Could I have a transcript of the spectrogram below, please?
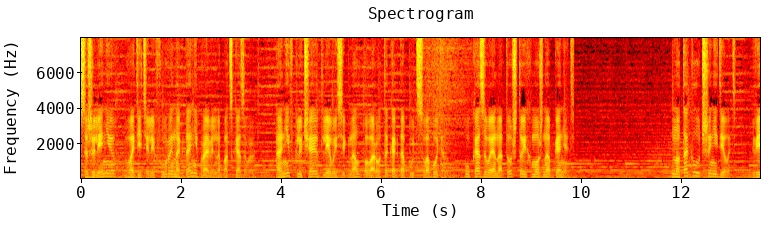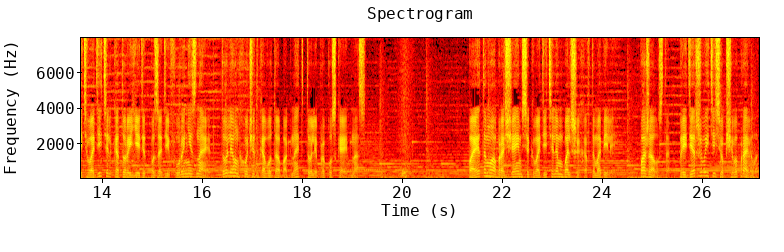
К сожалению, водители фур иногда неправильно подсказывают. Они включают левый сигнал поворота, когда путь свободен, указывая на то, что их можно обгонять. Но так лучше не делать. Ведь водитель, который едет позади фуры, не знает, то ли он хочет кого-то обогнать, то ли пропускает нас. Поэтому обращаемся к водителям больших автомобилей. Пожалуйста, придерживайтесь общего правила.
